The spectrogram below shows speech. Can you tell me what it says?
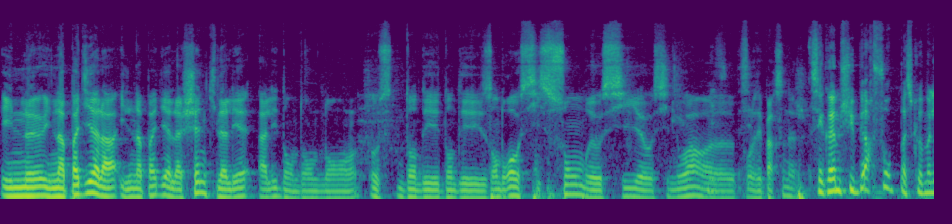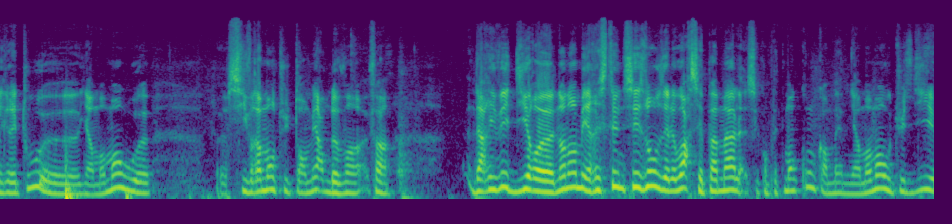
et il n'a pas dit à la il n'a pas dit à la chaîne qu'il allait aller dans dans, dans, dans des dans des endroits aussi sombres et aussi aussi noirs euh, pour les personnages. c'est quand même super fourbe parce que malgré tout, euh, il y a un moment où euh, euh, si vraiment tu t'emmerdes devant, enfin, d'arriver et de dire euh, non non mais restez une saison, vous allez voir c'est pas mal, c'est complètement con quand même. Il y a un moment où tu te dis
